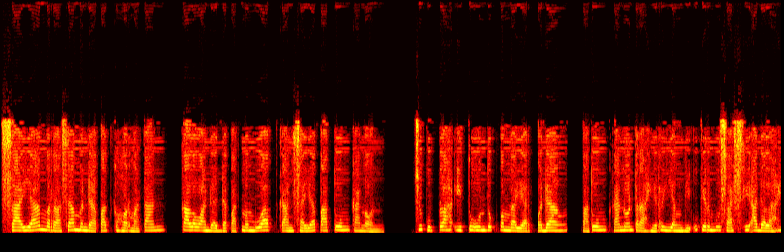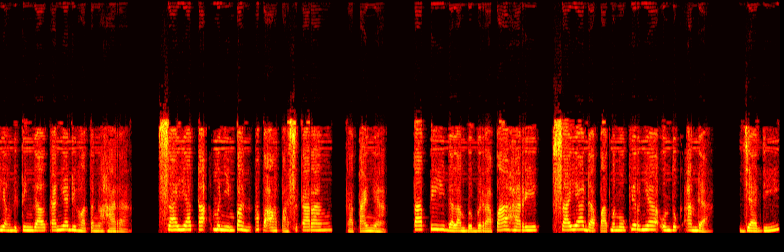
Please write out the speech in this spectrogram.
Saya merasa mendapat kehormatan, kalau Anda dapat membuatkan saya patung kanon. Cukuplah itu untuk pembayar pedang, patung kanon terakhir yang diukir Musashi adalah yang ditinggalkannya di Hotengahara. Saya tak menyimpan apa-apa sekarang, katanya. Tapi dalam beberapa hari, saya dapat mengukirnya untuk Anda. Jadi,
